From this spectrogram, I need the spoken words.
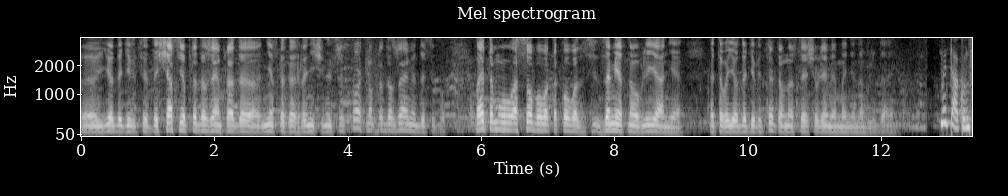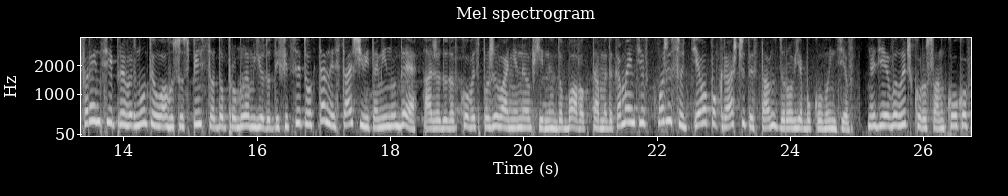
э, йододефицита. Сейчас ее продолжаем, правда, несколько ограниченных средствах, но продолжаем ее до сих пор. Поэтому особого такого з- заметного влияния этого йододефицита в настоящее время мы не наблюдаем. Мета конференції привернути увагу суспільства до проблем йододефіциту та нестачі вітаміну Д, адже додаткове споживання необхідних добавок та медикаментів може суттєво покращити стан здоров'я буковинців. Надія Величко, Руслан Коков,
